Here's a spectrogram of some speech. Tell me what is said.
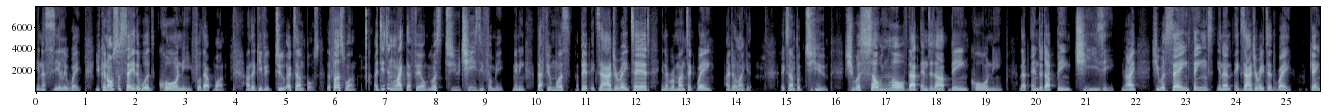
in a silly way. You can also say the word corny for that one. And I give you two examples. The first one, I didn't like that film. It was too cheesy for me, meaning that film was a bit exaggerated in a romantic way. I don't like it. Example two, she was so in love that ended up being corny, that ended up being cheesy, right? She was saying things in an exaggerated way, okay?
